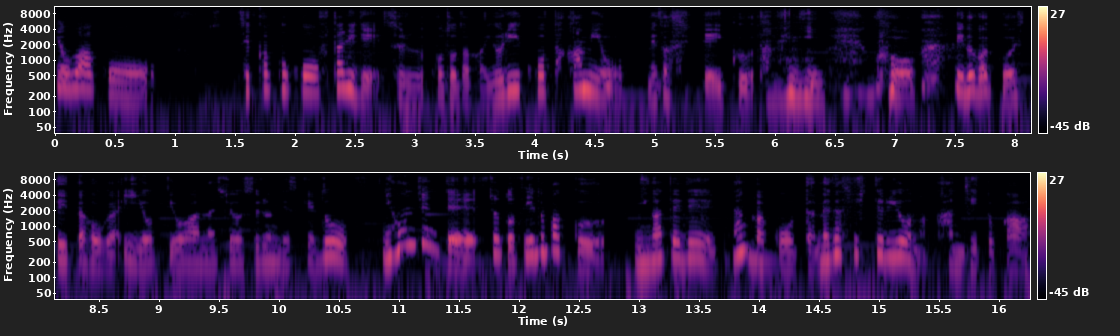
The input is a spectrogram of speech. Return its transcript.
要はこう、せっかくこう二人ですることだから、よりこう高みを目指していくために、こう、フィードバックをしていった方がいいよっていうお話をするんですけど、日本人ってちょっとフィードバック苦手で、なんかこうダメ出ししてるような感じとか、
